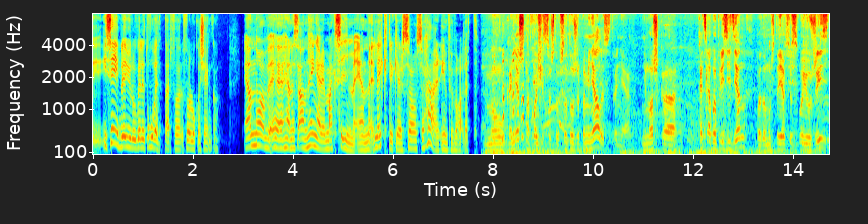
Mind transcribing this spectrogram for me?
i, sig blev ju väldigt oväntad för, för Lukasjenko. En av eh, hennes anhängare, Maxim, en elektriker, sa så här inför valet. Ну, конечно, хочется, чтобы что-то уже поменялось в стране. Немножко хотя бы президент, потому что я всю свою жизнь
